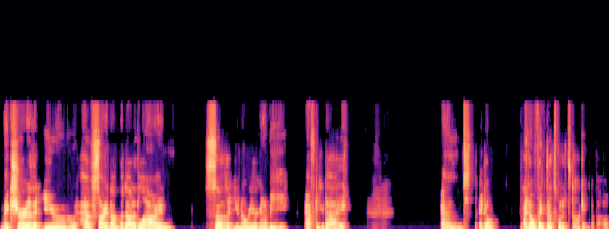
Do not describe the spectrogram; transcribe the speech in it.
Make sure that you have signed on the dotted line, so that you know where you're going to be after you die. And I don't, I don't think that's what it's talking about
